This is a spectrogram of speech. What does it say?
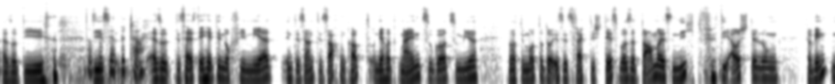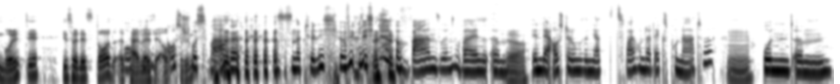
Also die, Das Die ist ja bitter. also das heißt, er hätte noch viel mehr interessante Sachen gehabt und er hat gemeint sogar zu mir, so nach dem Motto, da ist jetzt faktisch das, was er damals nicht für die Ausstellung verwenden wollte, ist halt jetzt dort äh, teilweise auch drin. Ausschussware. Das ist natürlich wirklich Wahnsinn, weil ähm, Ja. in der Ausstellung sind ja 200 Exponate Mhm. und ähm,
